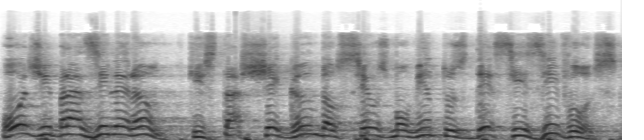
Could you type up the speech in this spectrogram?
Hoje, Brasileirão, que está chegando aos seus momentos decisivos.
